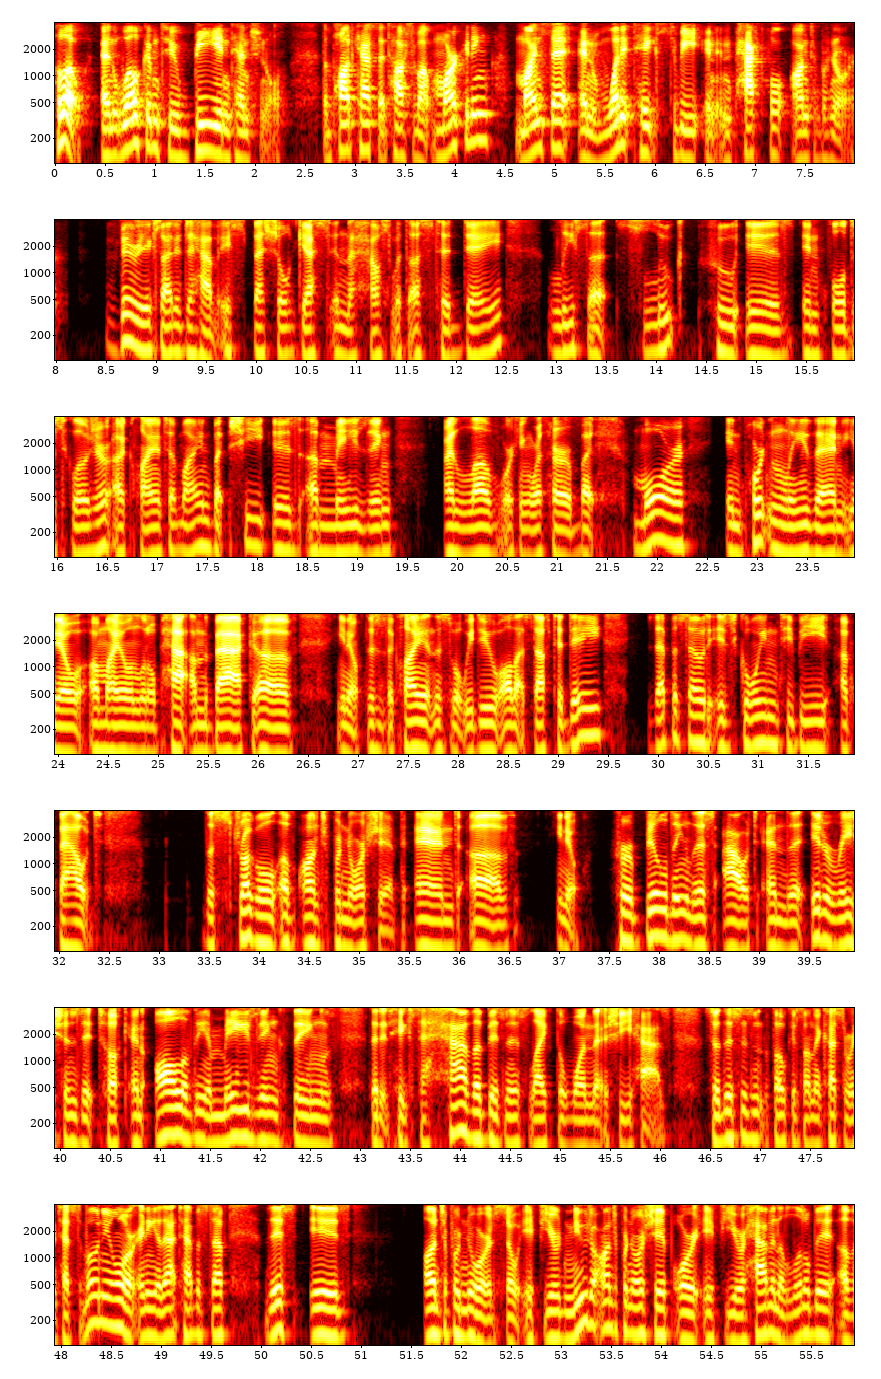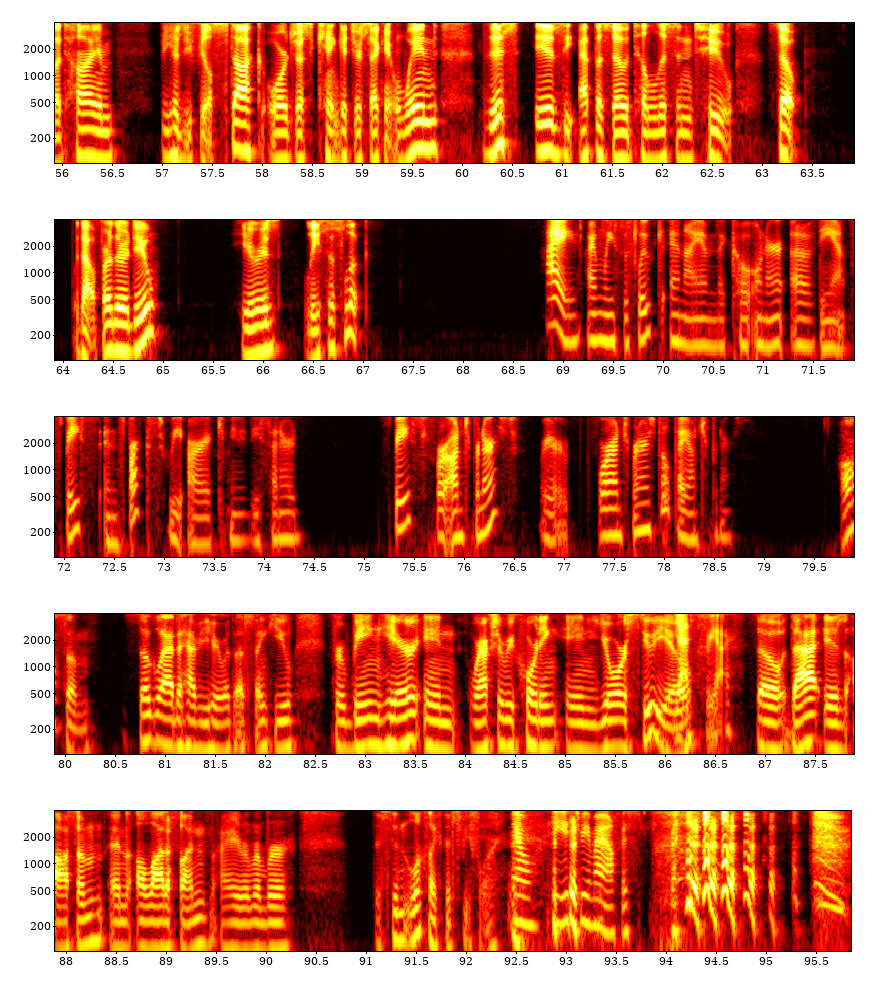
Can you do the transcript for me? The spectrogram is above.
Hello, and welcome to Be Intentional, the podcast that talks about marketing, mindset, and what it takes to be an impactful entrepreneur. Very excited to have a special guest in the house with us today, Lisa Slook, who is, in full disclosure, a client of mine, but she is amazing. I love working with her, but more importantly than, you know, on my own little pat on the back of, you know, this is a client, this is what we do, all that stuff. Today's episode is going to be about the struggle of entrepreneurship and of, you know, her building this out and the iterations it took and all of the amazing things that it takes to have a business like the one that she has. So this isn't focused on a customer testimonial or any of that type of stuff. This is entrepreneurs. So if you're new to entrepreneurship or if you're having a little bit of a time because you feel stuck or just can't get your second wind, this is the episode to listen to. So without further ado, here is Lisa Slook. Hi, I'm Lisa Slook, and I am the co owner of the Ant Space in Sparks. We are a community centered space for entrepreneurs. We are for entrepreneurs built by entrepreneurs. Awesome. So glad to have you here with us. Thank you for being here. In we're actually recording in your studio. Yes, we are. So that is awesome and a lot of fun. I remember this didn't look like this before. No, it used to be my office. but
